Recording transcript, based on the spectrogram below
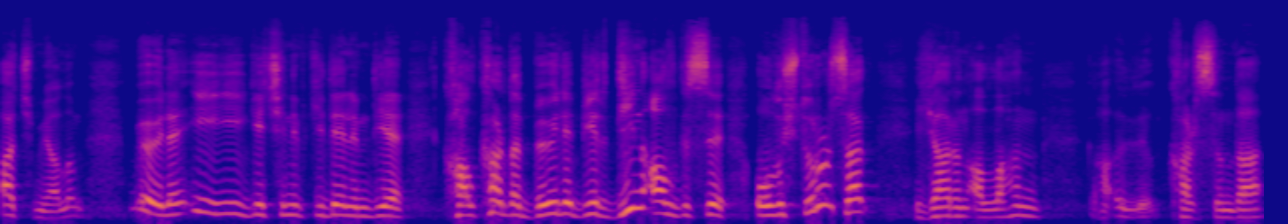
açmayalım böyle iyi iyi geçinip gidelim diye kalkar da böyle bir din algısı oluşturursak yarın Allah'ın karşısında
